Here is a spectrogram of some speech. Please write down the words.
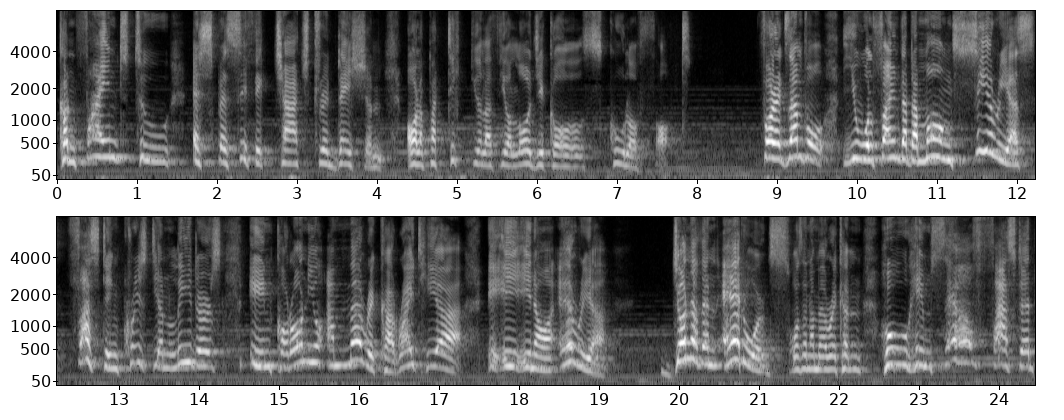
confined to a specific church tradition or a particular theological school of thought. For example, you will find that among serious fasting Christian leaders in Colonial America, right here in our area, Jonathan Edwards was an American who himself fasted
